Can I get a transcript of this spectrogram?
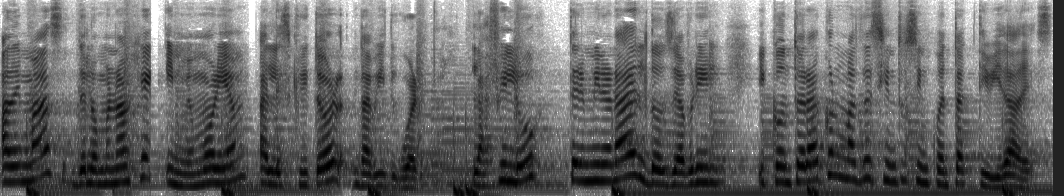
además del homenaje in memoriam al escritor David Huerta. La FILUG terminará el 2 de abril y contará con más de 150 actividades,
